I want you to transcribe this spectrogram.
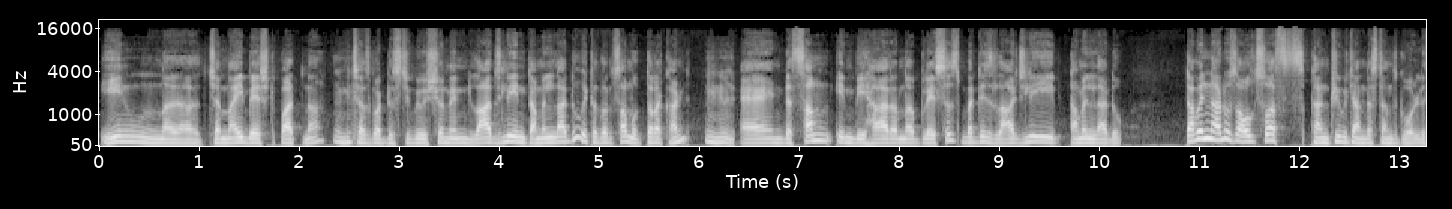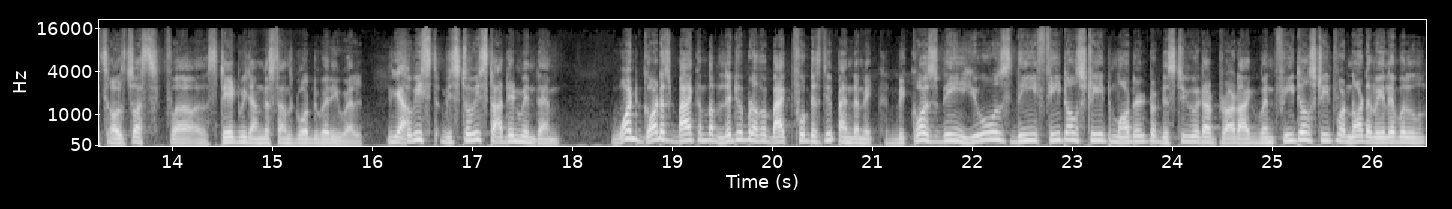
in uh, Chennai-based partner, which has got distribution in largely in Tamil Nadu. It has got some Uttarakhand and some in Bihar and other places, but is largely Tamil Nadu. Tamil Nadu is also a country which understands gold. It's also a uh, state which understands gold very well. Yeah. So we, st- we, so we started with them. What got us back on the little bit of a back foot is the pandemic because we used the feet on street model to distribute our product. When feet on street were not available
